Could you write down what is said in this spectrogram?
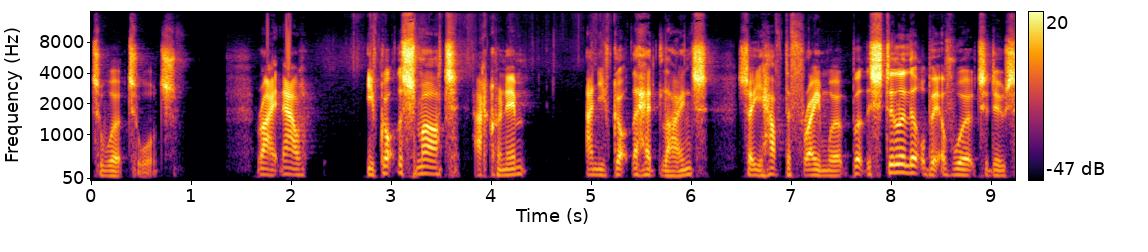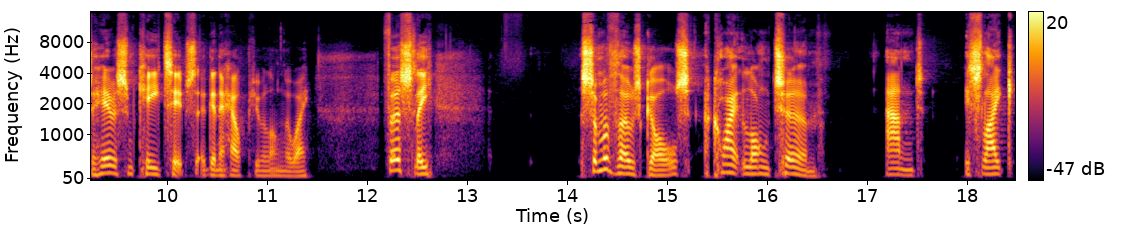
to work towards. Right now, you've got the SMART acronym and you've got the headlines. So you have the framework, but there's still a little bit of work to do. So here are some key tips that are going to help you along the way. Firstly, some of those goals are quite long term, and it's like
